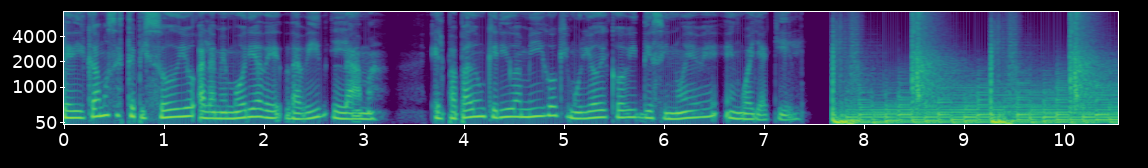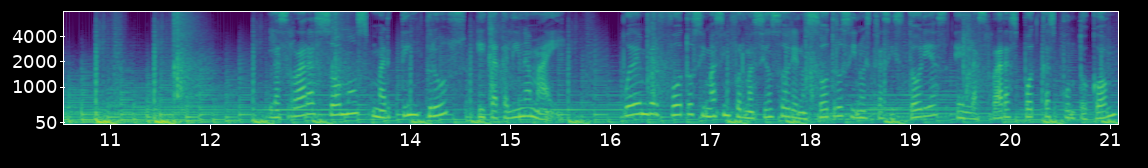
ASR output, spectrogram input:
Dedicamos este episodio a la memoria de David Lama, el papá de un querido amigo que murió de COVID-19 en Guayaquil. Las raras somos Martín Cruz y Catalina May. Pueden ver fotos y más información sobre nosotros y nuestras historias en lasraraspodcast.com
